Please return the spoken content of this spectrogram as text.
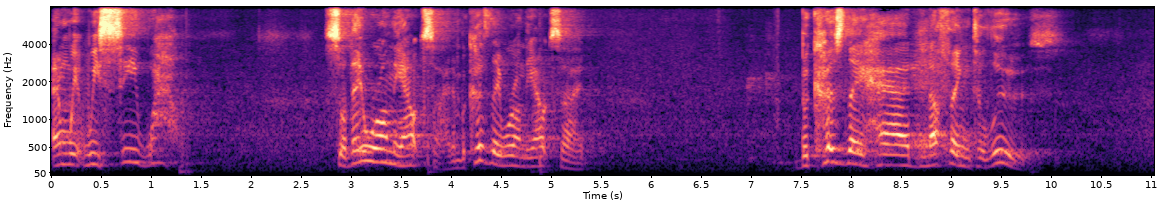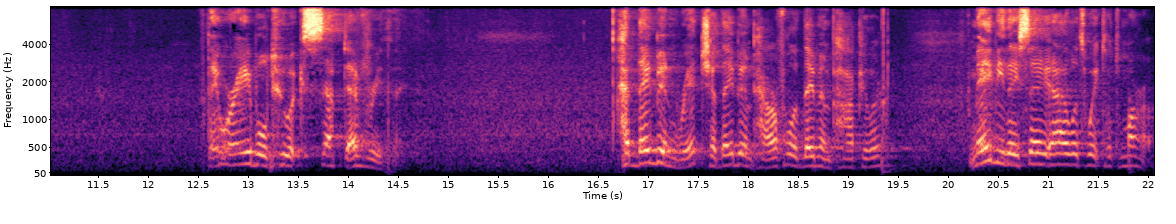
And we, we see, wow. So they were on the outside. And because they were on the outside, because they had nothing to lose, they were able to accept everything. Had they been rich, had they been powerful, had they been popular, maybe they say, ah, let's wait till tomorrow.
